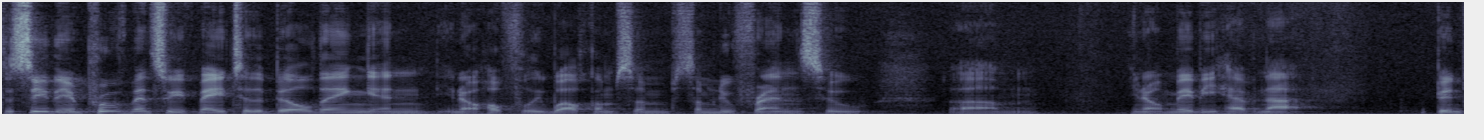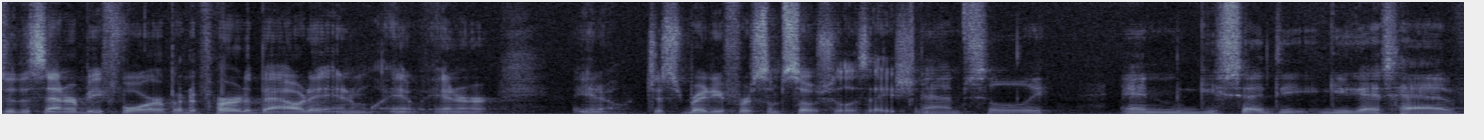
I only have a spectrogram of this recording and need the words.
to see the improvements we've made to the building, and you know hopefully welcome some some new friends who um, you know maybe have not been to the center before, but have heard about it and, and, and are, you know, just ready for some socialization. Absolutely. And you said you guys have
